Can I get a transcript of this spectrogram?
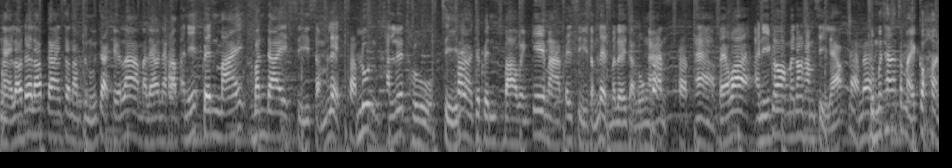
ไหนๆเราได้รับการสนับสนุนจากเชล่ามาแล้วนะครับ อันนี้เป็นไม้บันไดสีสำเร็จครับรุ่น Color True สีเนี่ยจะเป็นบาเวนเก้มาเป็นสีสำเร็จมาเลยจากโรงงานครับอ่าแปลว่าอันนี้ก็ไม่ต้องทำสีแล้วอ่าไม่สมมติถ้าสมัยก่อน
